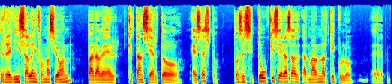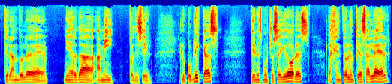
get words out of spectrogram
revisa la información para ver qué tan cierto es esto. Entonces, si tú quisieras armar un artículo eh, tirándole mierda a mí, por decir, lo publicas, tienes muchos seguidores, la gente lo empieza a leer,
